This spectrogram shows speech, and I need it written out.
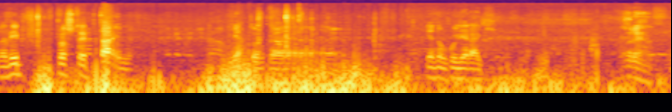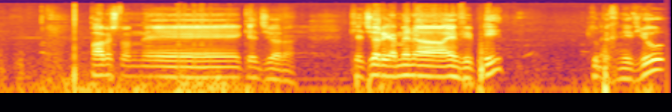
Δηλαδή προς το 7 είμαι για τον, ε, για τον Κουλιεράκη. Ωραία. Πάμε στον ε, Κεντζιόρα. Κεντζιόρα για μένα MVP του Ναι. παιχνιδιού.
